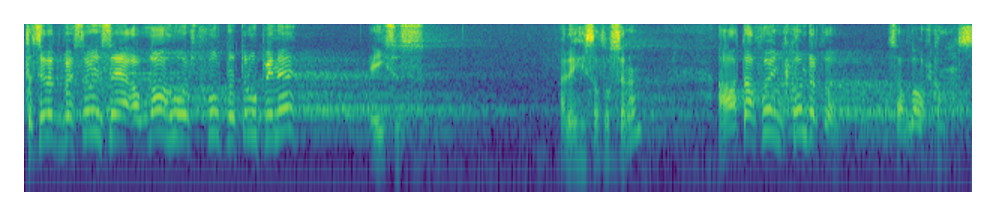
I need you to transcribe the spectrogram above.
të cilët besojnë se Allahu është fut në trupin e Isës. Alehi sallatu selam. A ata thonë kundërtën, se Allahu është kamas.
